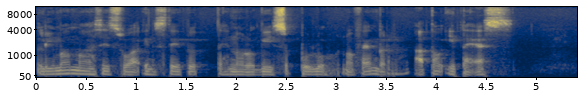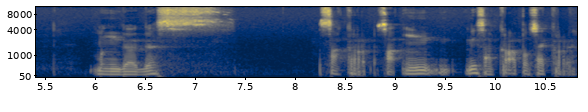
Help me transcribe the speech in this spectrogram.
lima mahasiswa Institut Teknologi 10 November atau ITS menggagas saker, sa, ini saker atau saker ya.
